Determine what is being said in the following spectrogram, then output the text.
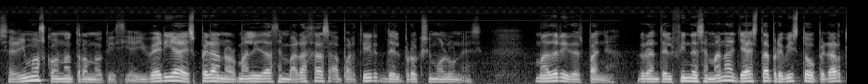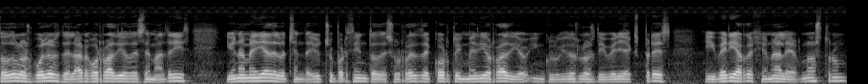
Seguimos con otra noticia. Iberia espera normalidad en Barajas a partir del próximo lunes. Madrid, España. Durante el fin de semana ya está previsto operar todos los vuelos de largo radio desde Madrid y una media del 88% de su red de corto y medio radio, incluidos los de Iberia Express e Iberia Regional Air Nostrum.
